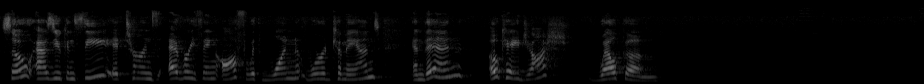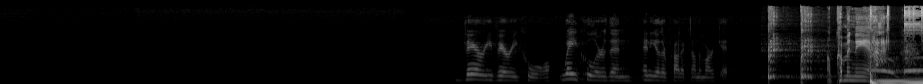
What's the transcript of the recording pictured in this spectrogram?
So as you can see, it turns everything off with one word command. And then, okay, Josh, welcome. Very, very cool. Way cooler than any other product on the market. I'm coming in hot.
